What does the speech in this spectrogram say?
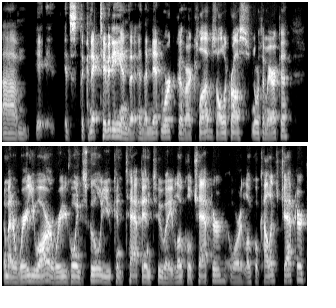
Um, it, it's the connectivity and the and the network of our clubs all across North America. No matter where you are or where you're going to school, you can tap into a local chapter or a local college chapter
